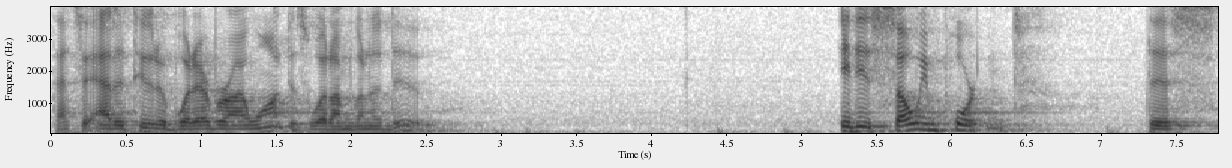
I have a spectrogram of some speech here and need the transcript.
That's the attitude of whatever I want is what I'm going to do. It is so important, this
